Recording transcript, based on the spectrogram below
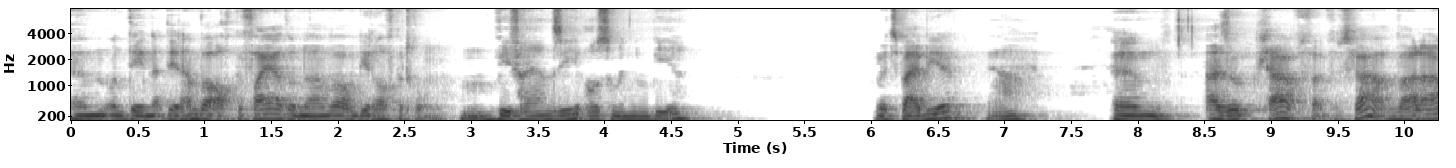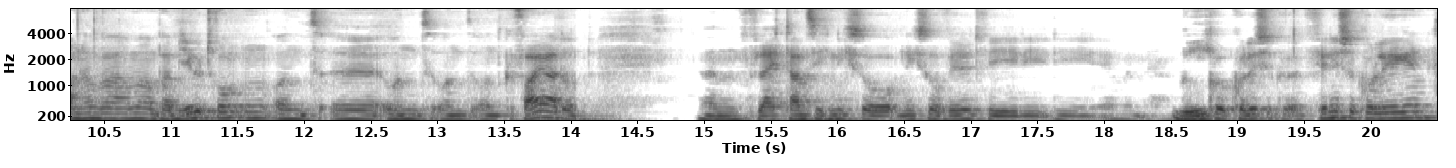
Ähm, und den, den haben wir auch gefeiert und da haben wir auch ein Bier drauf getrunken. Hm, wie feiern Sie, außer mit einem Bier? Mit zwei Bier? Ja. Ähm, also klar, klar, am Wahlabend haben wir, haben wir ein paar Bier getrunken und, äh, und, und, und gefeiert und ähm, vielleicht tanze ich nicht so nicht so wild wie die, die wie? finnische Kollegin,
